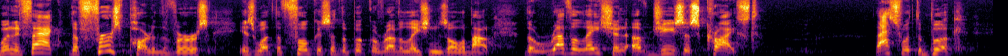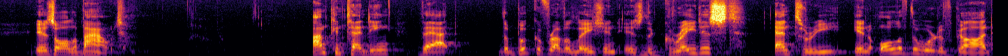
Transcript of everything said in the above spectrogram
When in fact, the first part of the verse is what the focus of the book of Revelation is all about the revelation of Jesus Christ. That's what the book is all about. I'm contending that the book of Revelation is the greatest entry in all of the Word of God,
